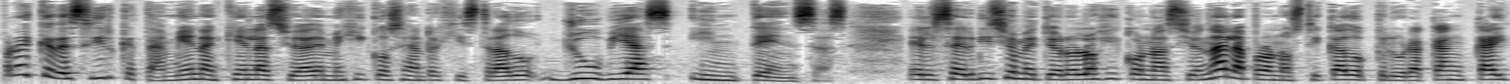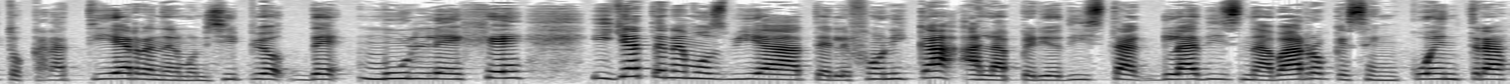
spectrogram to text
pero hay que decir que también aquí en la Ciudad de México se han registrado lluvias intensas. El Servicio Meteorológico Nacional ha pronosticado que el huracán Kai tocará tierra en el municipio de Mulegé y ya tenemos vía telefónica a la periodista Gladys Navarro que se encuentra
